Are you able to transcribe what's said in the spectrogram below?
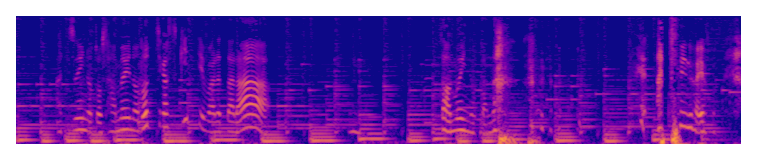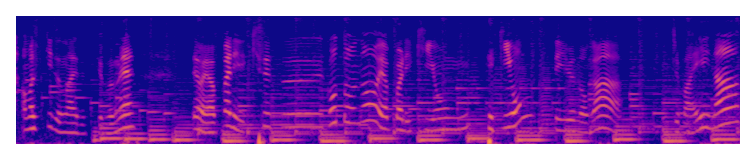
あ、暑いのと寒いのどっちが好きって言われたら、うん、寒いのかな。暑いのはやっぱあんま好きじゃないですけどね。でもやっぱり季節ごとのやっぱり気温、適温っていうのが一番いいなっ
